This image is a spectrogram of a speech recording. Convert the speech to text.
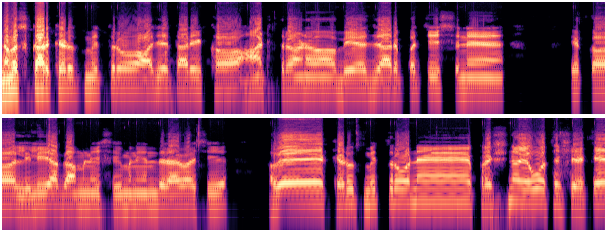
નમસ્કાર ખેડૂત મિત્રો. આજે તારીખ આઠ ત્રણ બે હજાર પચીસ ને એક લીલિયા ગામની સીમની અંદર આવ્યા છીએ. હવે ખેડૂત મિત્રોને પ્રશ્ન એવો થશે કે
